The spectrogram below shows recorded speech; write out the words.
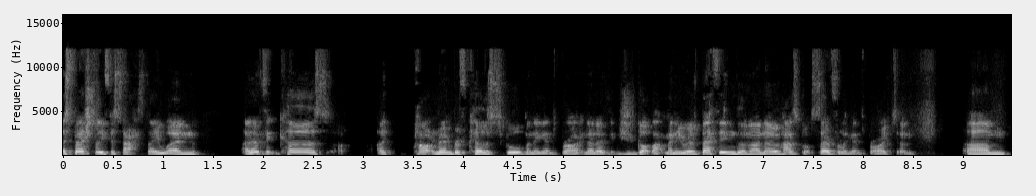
especially for Saturday when I don't think Kerr's. Can't remember if Kerr's scored one against Brighton. I don't think she's got that many. Whereas Beth England, I know, has got several against Brighton. Um,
